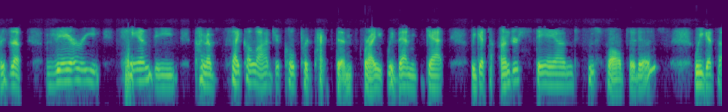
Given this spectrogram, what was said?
is a very handy kind of psychological protectant, right? We then get we get to understand whose fault it is. We get to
